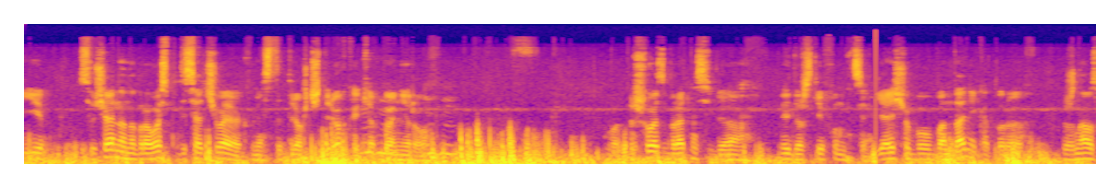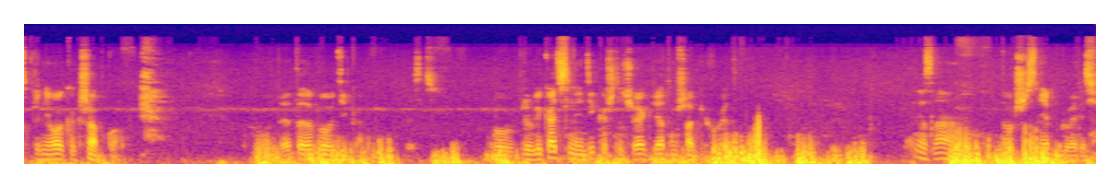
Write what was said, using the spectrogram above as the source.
И случайно набралось 50 человек вместо трех-четырех, как я планировал. Вот, пришлось брать на себя лидерские функции. Я еще был в бандане, которую жена восприняла как шапку. Это было дико. Привлекательно и дико, что человек летом в шапке ходит. Не знаю, лучше с ней поговорить.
